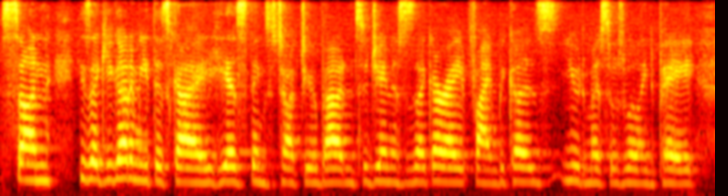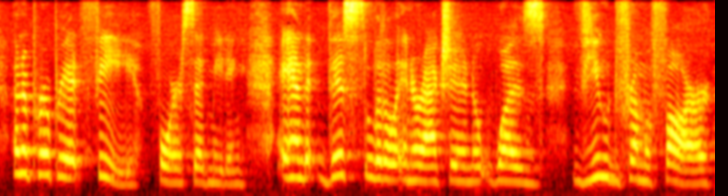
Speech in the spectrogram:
son, he's like, You got to meet this guy. He has things to talk to you about. And Sejanus is like, All right, fine, because Eudemus was willing to pay an appropriate fee for said meeting. And this little interaction was viewed from afar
